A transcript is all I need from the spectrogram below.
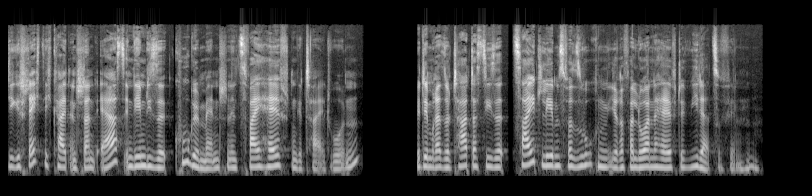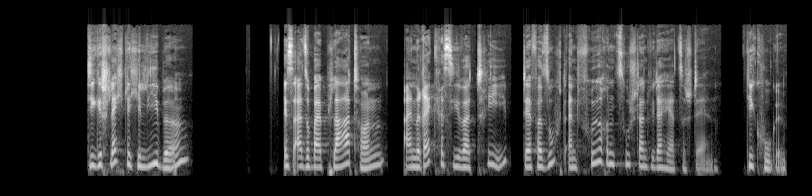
Die Geschlechtlichkeit entstand erst, indem diese Kugelmenschen in zwei Hälften geteilt wurden, mit dem Resultat, dass diese zeitlebens versuchen, ihre verlorene Hälfte wiederzufinden. Die geschlechtliche Liebe ist also bei Platon ein regressiver Trieb, der versucht, einen früheren Zustand wiederherzustellen. Die Kugel.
